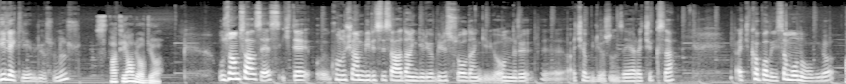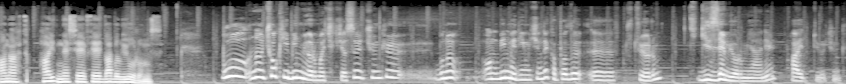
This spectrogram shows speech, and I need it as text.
dil ekleyebiliyorsunuz. Spatial audio. Uzamsal ses işte e, konuşan birisi sağdan geliyor, birisi soldan geliyor. Onları e, açabiliyorsunuz eğer açıksa. Aç kapalıysa mono oluyor. Anahtar. Hide NSFW rooms. Bunu çok iyi bilmiyorum açıkçası. Çünkü e, bunu onu bilmediğim için de kapalı e, tutuyorum. Gizlemiyorum yani. Hide diyor çünkü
